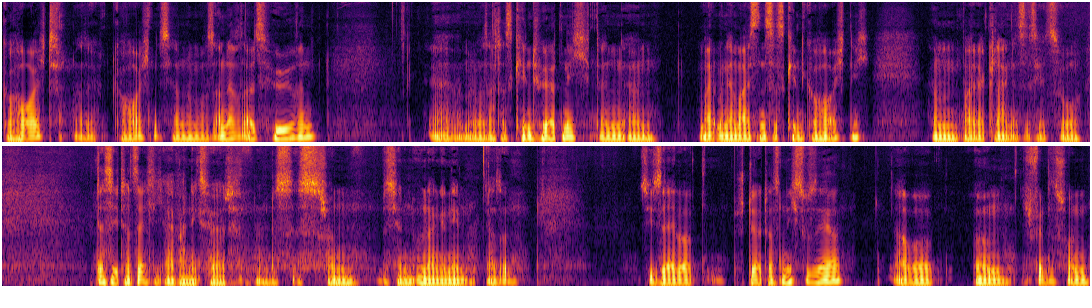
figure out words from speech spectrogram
gehorcht. Also gehorchen ist ja nochmal was anderes als hören. Äh, wenn man immer sagt, das Kind hört nicht, dann ähm, meint man ja meistens, das Kind gehorcht nicht. Ähm, bei der Kleinen ist es jetzt so, dass sie tatsächlich einfach nichts hört. Und das ist schon ein bisschen unangenehm. Also sie selber stört das nicht so sehr, aber ähm, ich finde es schon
